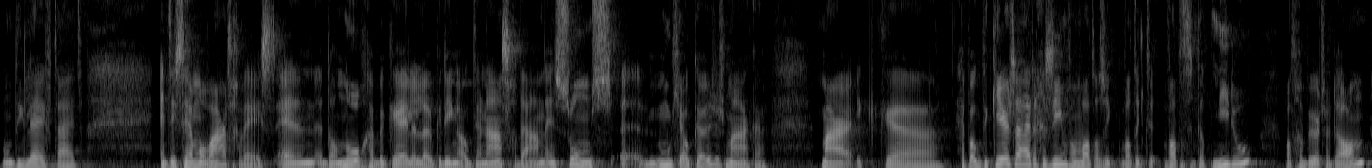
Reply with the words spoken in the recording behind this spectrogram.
rond die leeftijd. En het is helemaal waard geweest. En dan nog heb ik hele leuke dingen ook daarnaast gedaan. En soms eh, moet je ook keuzes maken. Maar ik eh, heb ook de keerzijde gezien van wat als, ik, wat, ik, wat als ik dat niet doe, wat gebeurt er dan?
